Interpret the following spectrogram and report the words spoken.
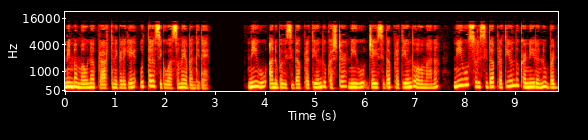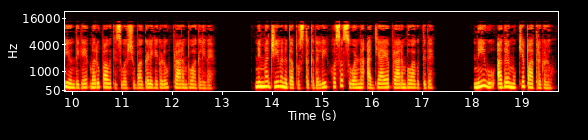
ನಿಮ್ಮ ಮೌನ ಪ್ರಾರ್ಥನೆಗಳಿಗೆ ಉತ್ತರ ಸಿಗುವ ಸಮಯ ಬಂದಿದೆ. ನೀವು ಅನುಭವಿಸಿದ ಪ್ರತಿಯೊಂದು ಕಷ್ಟ, ನೀವು ಜಯಿಸಿದ ಪ್ರತಿಯೊಂದು ಅವಮಾನ ನೀವು ಸುರಿಸಿದ ಪ್ರತಿಯೊಂದು ಕಣ್ಣೀರನ್ನು ಬಡ್ಡಿಯೊಂದಿಗೆ ಮರುಪಾವತಿಸುವ ಶುಭ ಗಳಿಗೆಗಳು ಪ್ರಾರಂಭವಾಗಲಿವೆ. ನಿಮ್ಮ ಜೀವನದ ಪುಸ್ತಕದಲ್ಲಿ ಹೊಸ ಸುವರ್ಣ ಅಧ್ಯಾಯ ಪ್ರಾರಂಭವಾಗುತ್ತಿದೆ. ನೀವು ಅದರ ಮುಖ್ಯ ಪಾತ್ರಗಳು.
